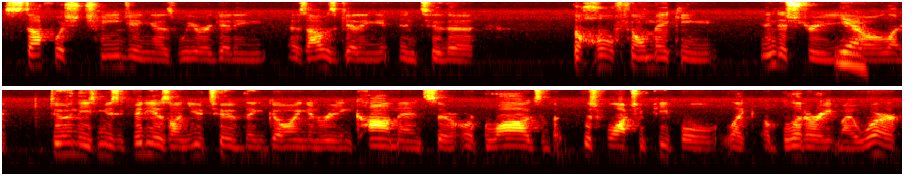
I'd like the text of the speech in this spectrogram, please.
stuff was changing as we were getting as i was getting into the the whole filmmaking industry you yeah. know like doing these music videos on youtube then going and reading comments or, or blogs but just watching people like obliterate my work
